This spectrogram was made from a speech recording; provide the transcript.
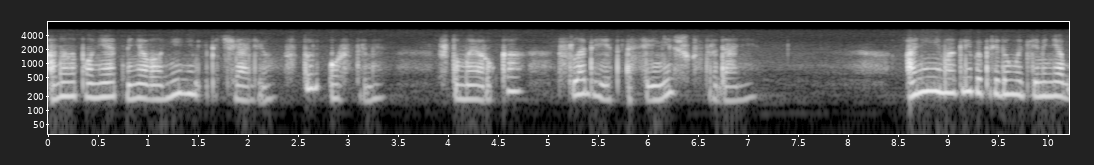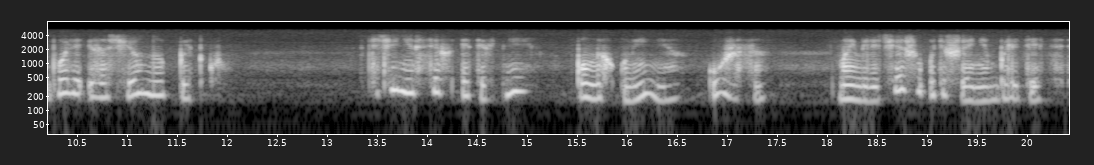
Она наполняет меня волнением и печалью, столь острыми, что моя рука слабеет от сильнейших страданий. Они не могли бы придумать для меня более изощренную пытку. В течение всех этих дней, полных уныния, ужаса, моим величайшим утешением были дети.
